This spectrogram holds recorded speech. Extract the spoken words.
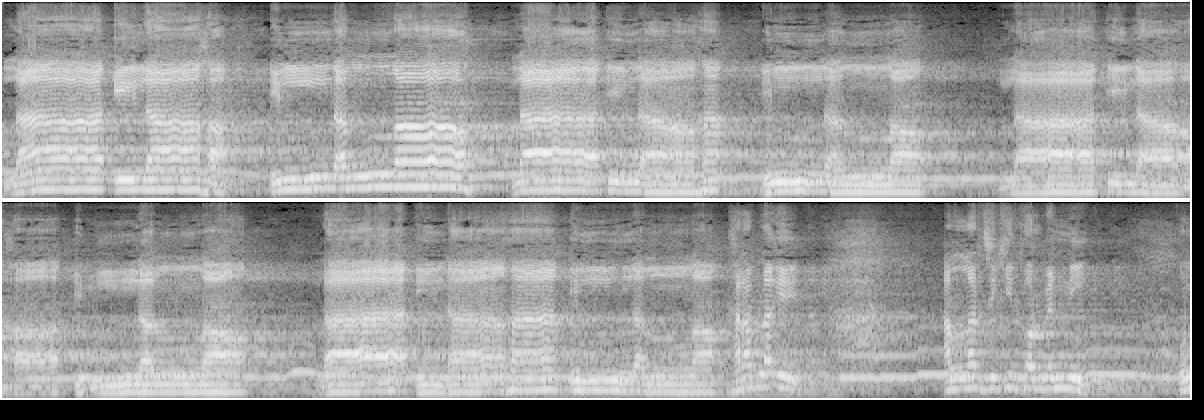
লা ইলাহা ইল্লাল্লাহ। লা ইলাহা ইল্লাল্লাহ। লা ইলাহা লা ইলাহা খারাপ লাগে? আল্লাহর জিকির করবেননি? কোন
